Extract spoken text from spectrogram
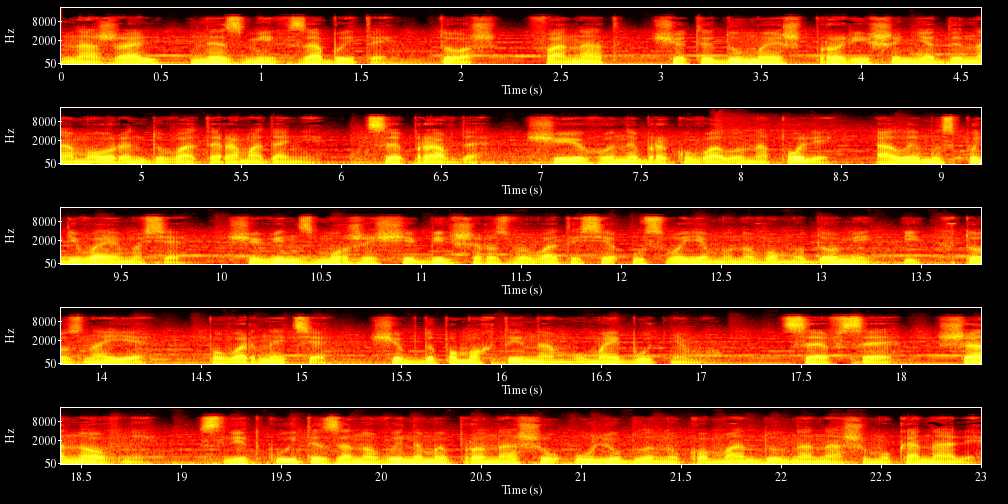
на жаль, не зміг забити. Тож, фанат, що ти думаєш про рішення Динамо орендувати Рамадані? Це правда, що його не бракувало на полі, але ми сподіваємося, що він зможе ще більше розвиватися у своєму новому домі і, хто знає, повернеться, щоб допомогти нам у майбутньому. Це все, шановні. Слідкуйте за новинами про нашу улюблену команду на нашому каналі.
